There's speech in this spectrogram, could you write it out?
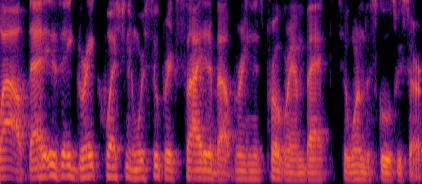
Wow, that is a great question. And we're super excited about bringing this program back to one of the schools we serve.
